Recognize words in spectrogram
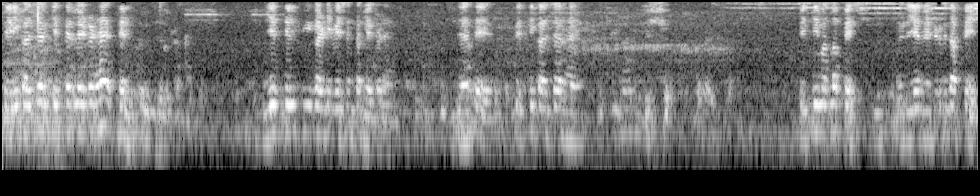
सीरी कल्चर किससे रिलेटेड है? सिल्क ये सिल्क की कल्टीवेशन से रिलेटेड है। जैसे पिसी कल्चर है। पिसी मतलब फ़िश। ये रिलेटेड विद फ़िश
